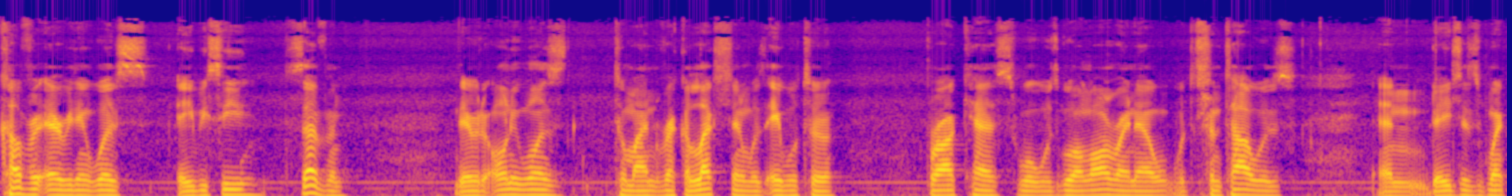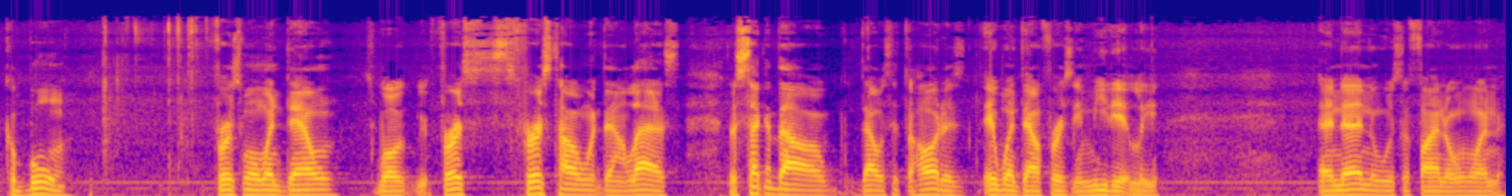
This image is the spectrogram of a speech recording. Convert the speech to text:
cover everything was abc 7 they were the only ones to my recollection was able to broadcast what was going on right now with the Twin Towers and they just went kaboom first one went down well, first first tower went down last. The second tower that was hit the hardest, it went down first immediately, and then it was the final one.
